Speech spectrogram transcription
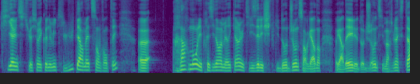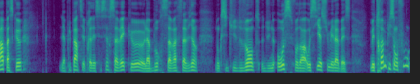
qui a une situation économique qui lui permet de s'en vanter. rarement les présidents américains utilisaient les chiffres du Dow Jones en regardant, regardez, le Dow Jones, il marche bien, etc. Parce que la plupart de ses prédécesseurs savaient que la bourse, ça va, ça vient. Donc si tu te vantes d'une hausse, il faudra aussi assumer la baisse. Mais Trump, il s'en fout.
